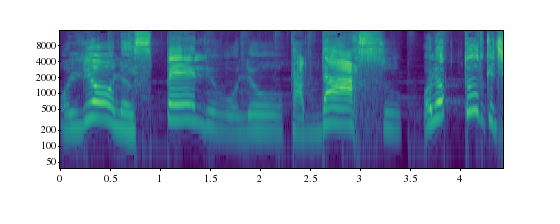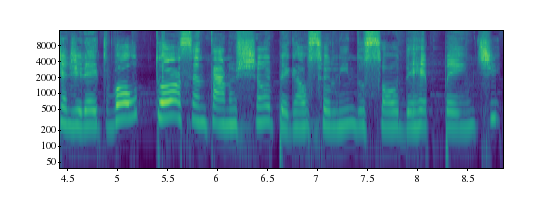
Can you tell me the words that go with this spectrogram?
Olhou, olhou espelho, olhou cadastro, olhou tudo que tinha direito, voltou a sentar no chão e pegar o seu lindo sol. De repente,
